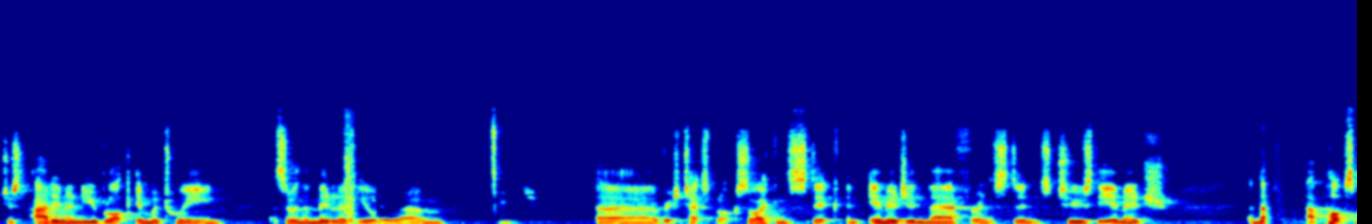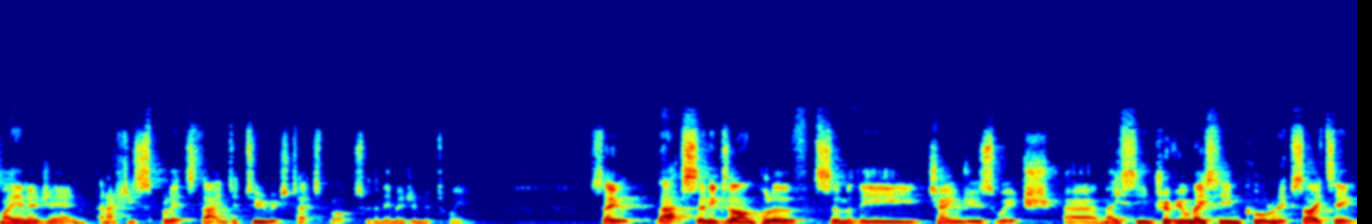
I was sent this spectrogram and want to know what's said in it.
just add in a new block in between, so in the middle of your um, uh, rich text block. So I can stick an image in there, for instance, choose the image, and that, that pops my image in and actually splits that into two rich text blocks with an image in between. So that's an example of some of the changes which uh, may seem trivial, may seem cool and exciting,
